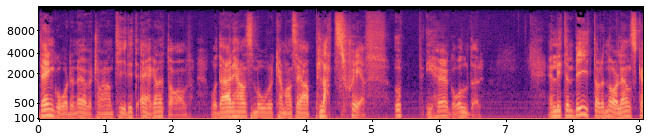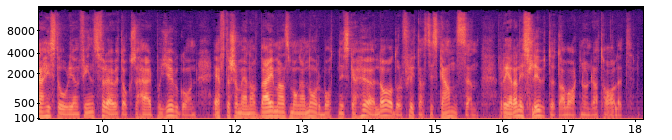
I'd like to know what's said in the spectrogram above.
Den gården övertar han tidigt ägandet av och där är hans mor kan man säga platschef, upp i hög ålder. En liten bit av den norrländska historien finns för övrigt också här på Djurgården eftersom en av Bergmans många norrbottniska hölador flyttas till Skansen redan i slutet av 1800-talet.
